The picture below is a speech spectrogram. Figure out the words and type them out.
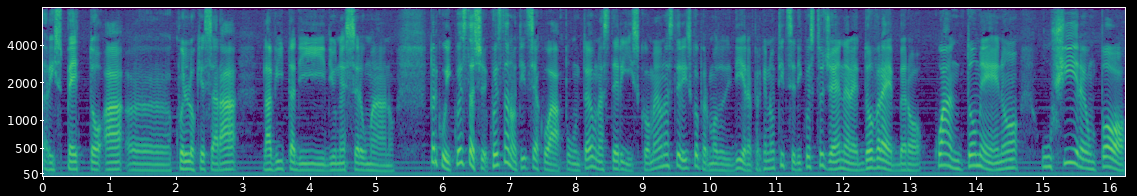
rispetto a eh, quello che sarà la vita di, di un essere umano. Per cui questa, questa, notizia qua appunto è un asterisco, ma è un asterisco per modo di dire, perché notizie di questo genere dovrebbero quantomeno uscire un po'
